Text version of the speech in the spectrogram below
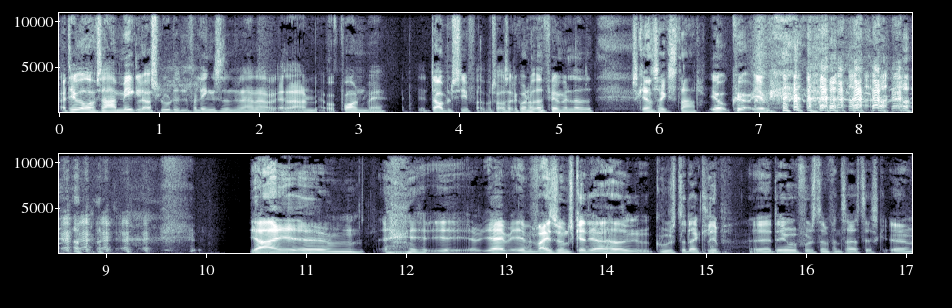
og derudover så har Mikkel også sluttet den for længe siden. Han er, altså, han er foran med dobbeltcifret, på trods af, at det kun har været fem eller noget. Skal han så ikke starte? Jo, kør. Jamen. Jeg, øh, jeg, jeg, vil faktisk ønske, at jeg havde kunne huske det der klip. Øh, det er jo fuldstændig fantastisk. Øh,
